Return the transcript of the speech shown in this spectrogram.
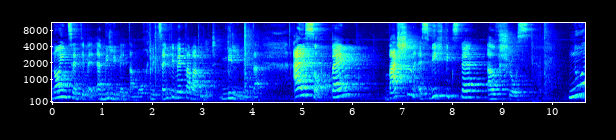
9 cm, äh, Millimeter mache. Nicht Zentimeter, aber wild, Millimeter. Also, beim Waschen das wichtigste Aufschluss. Nur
